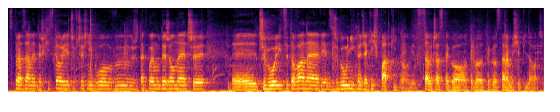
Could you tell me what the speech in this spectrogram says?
sprawdzamy też historię, czy wcześniej było, że tak powiem, uderzone, czy, yy, czy było licytowane, więc żeby uniknąć jakiejś wpadki, no więc cały czas tego, tego, tego staramy się pilnować.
